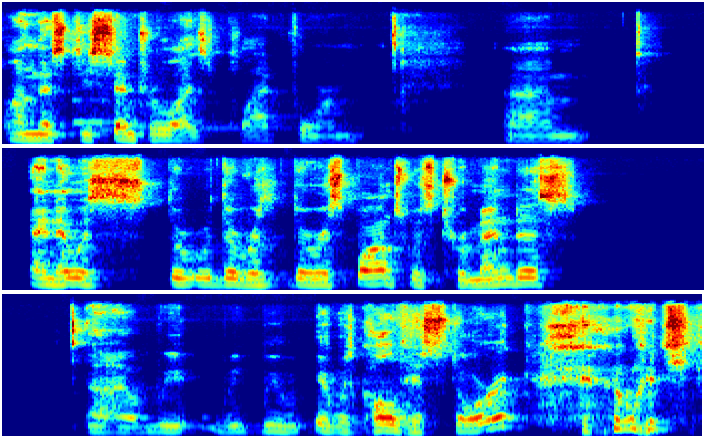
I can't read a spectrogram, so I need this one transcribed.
on this decentralized platform. Um, and it was the, the, the response was tremendous. Uh, we, we, we, it was called historic, which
